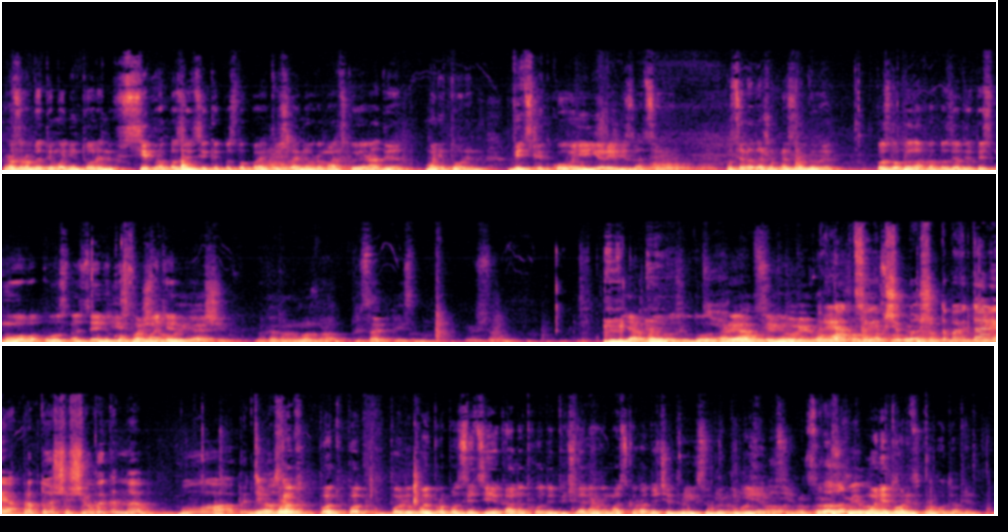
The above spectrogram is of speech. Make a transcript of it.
розробити моніторинг, всі пропозиції, які поступають від членів громадської ради, моніторинг, відслідковані її реалізації. Оце треба, щоб ми зробили. Поступила пропозиція письмово, усно, це в якому Есть форматі. почтовый ящик, на который можно писать письма. Я маю в виду Ні, ну, реакцію. Реакцію, якщо б- щоб доповідали про те, що, що виконано по Я, определенним... По, по, по, по любой пропозиції, яка надходить від членів громадської ради чи других суб'єктів діяльності. Зрозуміло. Моніторинг проводити. Так,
